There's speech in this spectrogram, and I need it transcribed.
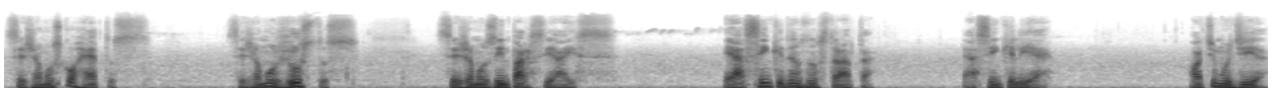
sejamos corretos, sejamos justos, sejamos imparciais. É assim que Deus nos trata, é assim que Ele é. Ótimo dia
